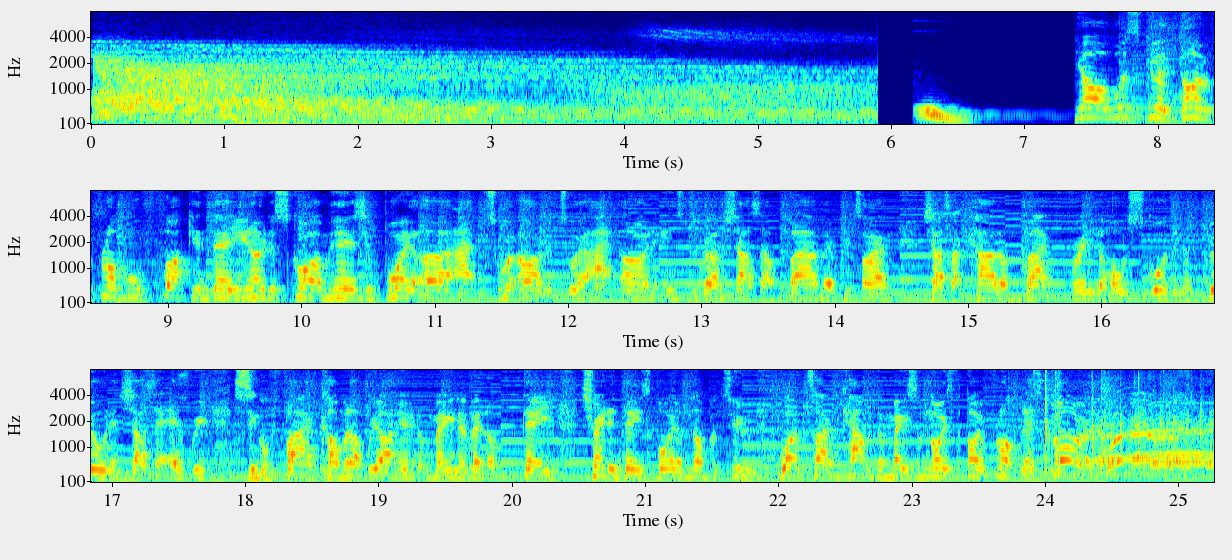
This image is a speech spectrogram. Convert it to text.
Yo, what's good? Don't flop all fucking day. You know the score. I'm here. It's your boy uh, at Twitter on the Twitter at uh, on Instagram. Shouts out Bam every time. Shouts out Callum, Bag Free, the whole squad in the building. Shouts out every single fan coming up. We are here in the main event of the day. Training Days volume number two. One time Camden, make some noise for Don't Flop. Let's go!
